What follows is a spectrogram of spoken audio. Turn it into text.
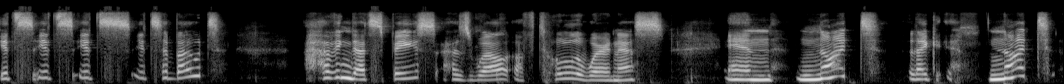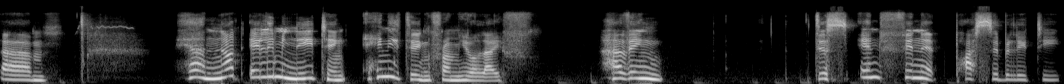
it's it's it's it's about having that space as well of total awareness and not like not um, yeah not eliminating anything from your life having this infinite possibility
